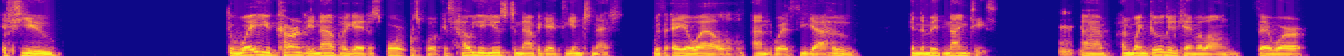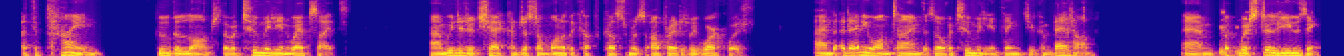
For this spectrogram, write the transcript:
if you the way you currently navigate a sports book is how you used to navigate the internet with AOL and with Yahoo in the mid 90s. Mm-hmm. Um, and when Google came along, there were, at the time Google launched, there were 2 million websites. And we did a check on just on one of the customers, operators we work with. And at any one time, there's over 2 million things you can bet on. Um, but we're still using,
